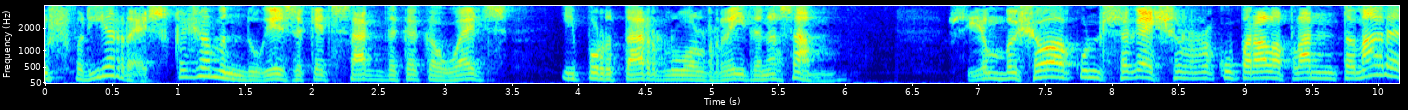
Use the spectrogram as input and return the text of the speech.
us faria res que jo m'endugués aquest sac de cacauets i portar-lo al rei de Nassam? Si amb això aconsegueixes recuperar la planta mare,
